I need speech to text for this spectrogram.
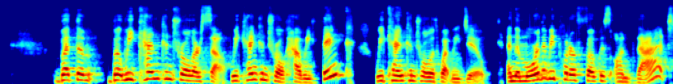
but the but we can control ourselves we can control how we think. We can control with what we do. And the more that we put our focus on that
